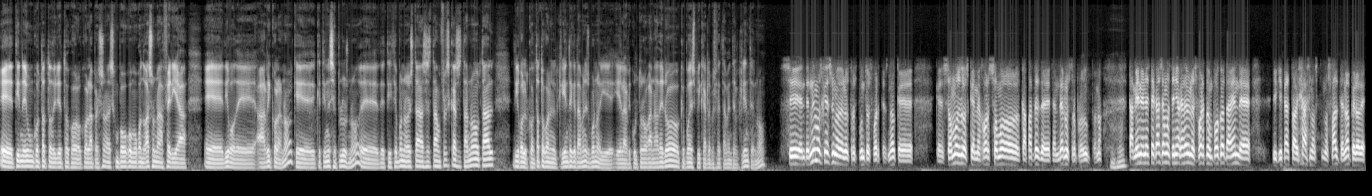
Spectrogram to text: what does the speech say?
eh, tiene un contacto directo con, la persona. Es un poco como cuando vas a una feria, eh, digo, de agrícola, ¿no? Que, que tiene ese plus, ¿no? De, te dice, bueno, estas están frescas, estas no, tal. Digo, el contacto con el cliente que también es bueno y, el agricultor o ganadero que puede explicarle perfectamente al cliente, ¿no? Sí, entendemos que es uno de nuestros puntos fuertes, ¿no? Que, que somos los que mejor somos capaces de defender nuestro producto, ¿no? También en este caso hemos tenido que hacer un esfuerzo un poco también de, y quizás todavía nos, nos falte, ¿no? Pero de,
